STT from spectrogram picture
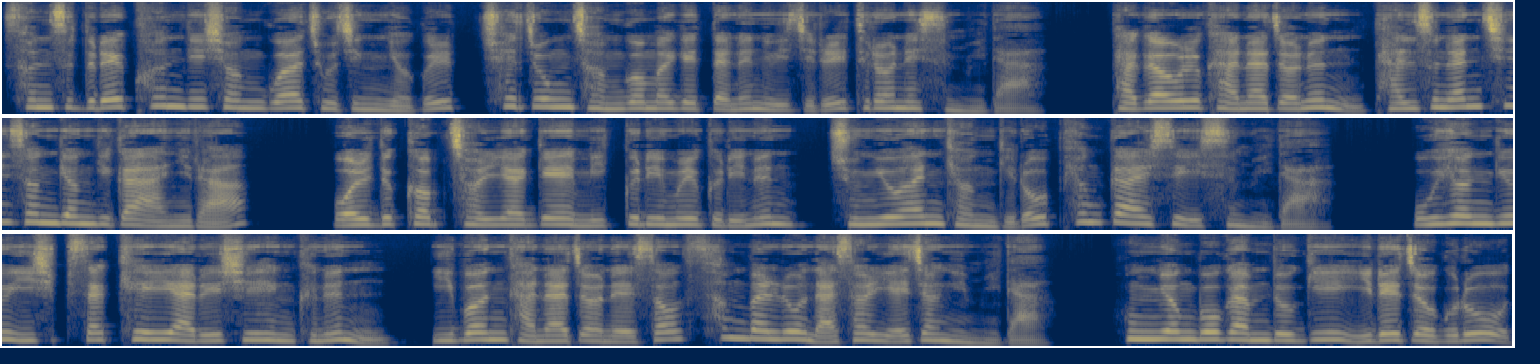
선수들의 컨디션과 조직력을 최종 점검하겠다는 의지를 드러냈습니다. 다가올 가나전은 단순한 친선 경기가 아니라 월드컵 전략의 밑그림을 그리는 중요한 경기로 평가할 수 있습니다. 오현규 24K 아르시 행크는 이번 가나전에서 선발로 나설 예정입니다. 홍명보 감독이 이례적으로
